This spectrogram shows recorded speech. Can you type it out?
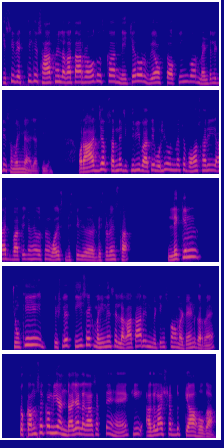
किसी व्यक्ति के साथ में लगातार रहो तो उसका नेचर और वे ऑफ़ टॉकिंग और मेंटेलिटी समझ में आ जाती है। और आज जब सर ने जितनी भी बातें बोली, उनमें से बहुत सारी आज बातें जो है, उसमें वॉइस डिस्टर्बेंस था। लेकिन चूँकि पिछले तीस एक महीने से लगातार इन मीटिंग्स को हम अटेंड कर रहे हैं तो कम से कम ये अंदाज़ा लगा सकते हैं कि अगला शब्द क्या होगा?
